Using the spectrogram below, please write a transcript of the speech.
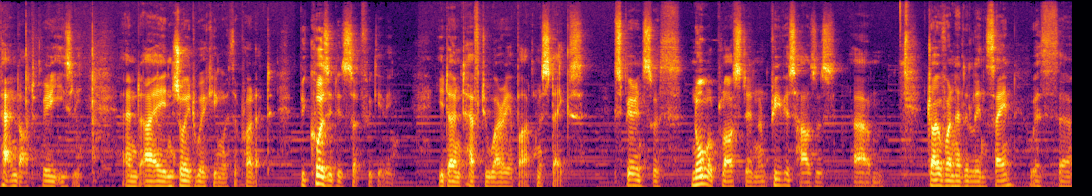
panned out very easily. And I enjoyed working with the product because it is so forgiving. You don't have to worry about mistakes. Experience with normal plaster in previous houses um, drove one a little insane with uh,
